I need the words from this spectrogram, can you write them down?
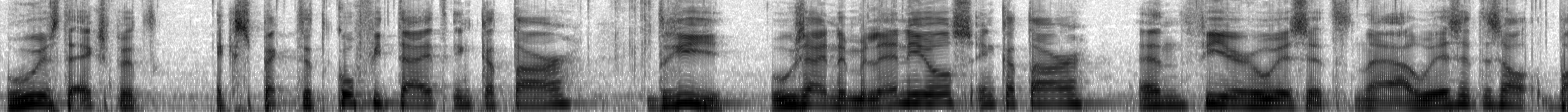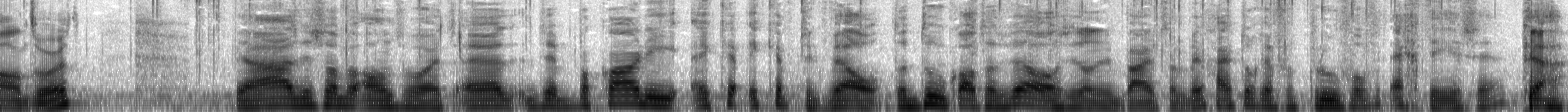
hoe is de expect, expected koffietijd in Qatar? Drie, hoe zijn de millennials in Qatar? En vier, hoe is het? Nou ja, hoe is het is al beantwoord. Ja, dit is al beantwoord. Eh de Bacardi, ik heb, ik heb natuurlijk wel, dat doe ik altijd wel als je dan in het buitenland bent. Ga je toch even proeven of het echt is, hè? Ja,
